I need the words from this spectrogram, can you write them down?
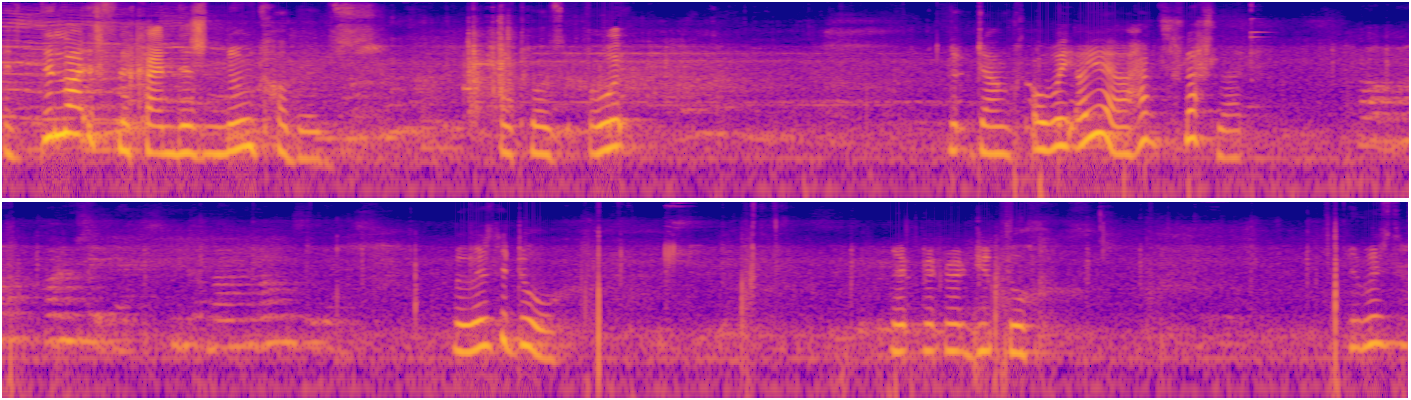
If the lights flicker and there's no cupboards or closet, oh wait. Look down. Oh wait. Oh yeah, I have this flashlight. Wait, where's the door? No, no, no, Duke door. Wait, where's the?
